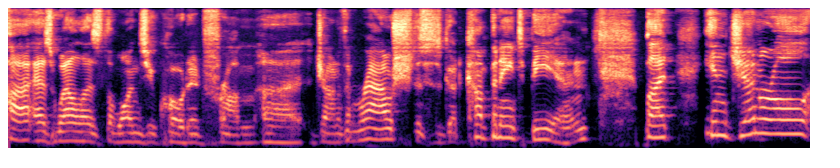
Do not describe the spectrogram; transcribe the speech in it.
uh, as well as the ones you quoted from uh, Jonathan Rauch. This is a good company to be in. But in general,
